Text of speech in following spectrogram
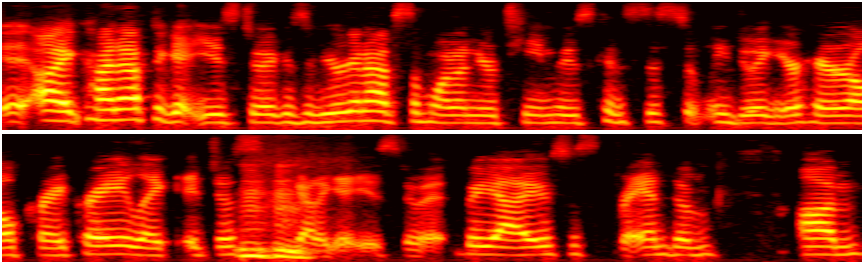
it, i kind of have to get used to it because if you're gonna have someone on your team who's consistently doing your hair all cray cray like it just you Mhm. gotta get used to it but yeah it was just random um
